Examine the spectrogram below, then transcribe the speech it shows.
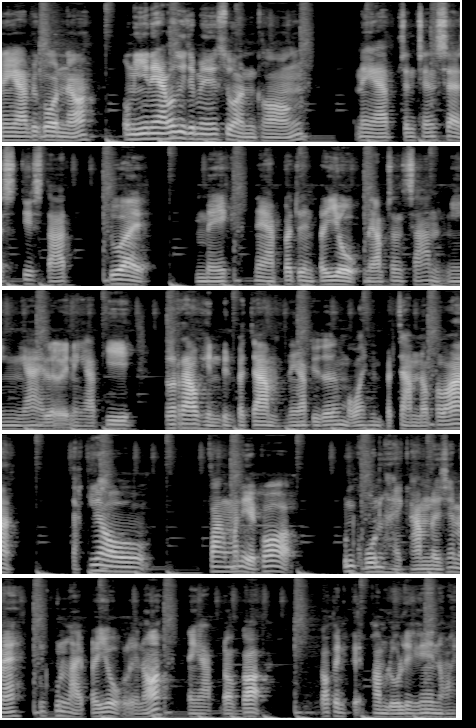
นะครับทุกคนเนาะตรงนี้นะครับก็คือจะเป็นในส่วนของนะครับ sentences ที่ start ด้วย make นะครับก็จะเป็นประโยคนะครับสั้นๆ ง่ายๆเลยนะครับที่เราเห็นเป็นประจำนะครับที่ต้องบอกว่าเห็นเป็นประจำเนาะเพราะว่าจากที่เราฟังมันเนี่ยก็คุ้นๆหลายคำเลยใช่ไหมคุ้นๆหลายประโยคเลยเนาะนะครับเราก็ก็เป็นเกิดความรู้เล็กน้อย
